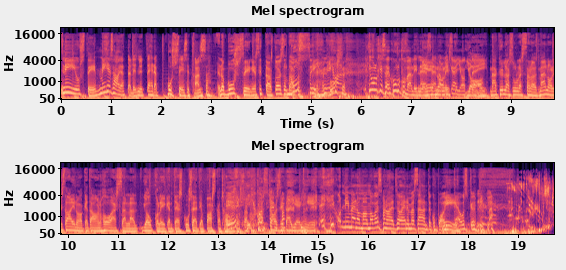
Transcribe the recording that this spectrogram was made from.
Niin justiin. Mihin sä ajattelit nyt tehdä bussia sit kanssa? No bussiin ja sitten taas toisaalta... kun- Bussiin? Niin ihan julkiseen kulkuvälineeseen, no, olis- mikä Joo, jottei. mä kyllä sulle sanoin, että mä en olisi ainoa, ketä on HSL joukkoliikenteessä kuseet ja paskat housussa, kun kun katsoo sitä jengiä. Ei kun nimenomaan, mä voin sanoa, että se on enemmän sääntö kuin poikkeus Niin. kyllä.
